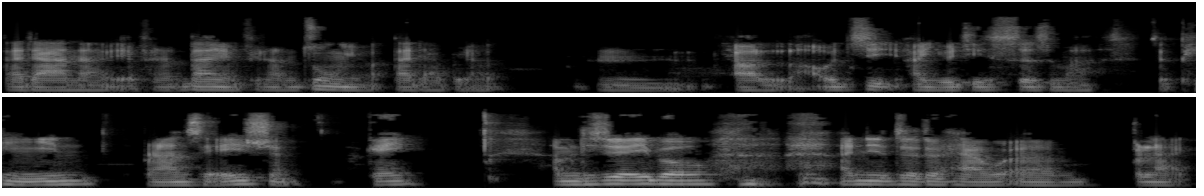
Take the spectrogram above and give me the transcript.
大家呢也非常当然也非常重要，大家不要嗯要牢记啊，尤其是什么这拼音 pronunciation。OK，I'm teacher Abel. I need to have a black.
